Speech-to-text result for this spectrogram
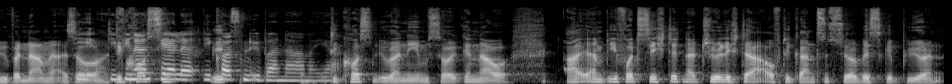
Äh, Übernahme, also die, die, die finanzielle, Kosten, die Kostenübernahme, ja. Die Kosten übernehmen soll, genau. IMB verzichtet natürlich da auf die ganzen Servicegebühren.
